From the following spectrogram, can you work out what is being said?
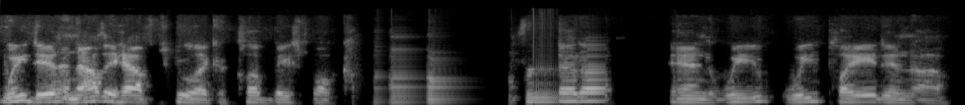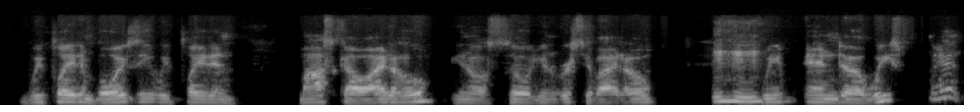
We did, and now they have to like a club baseball conference set up, and we we played in uh, we played in Boise, we played in Moscow, Idaho. You know, so University of Idaho. Mm-hmm. We and uh, we spent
